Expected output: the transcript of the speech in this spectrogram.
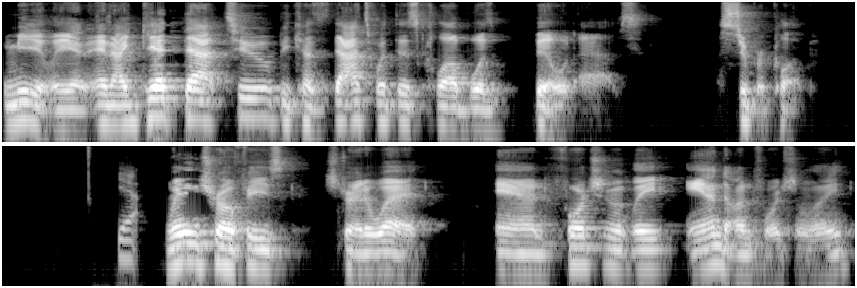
immediately. And, and I get that too, because that's what this club was built as a super club. Yeah. Winning trophies straight away. And fortunately and unfortunately,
